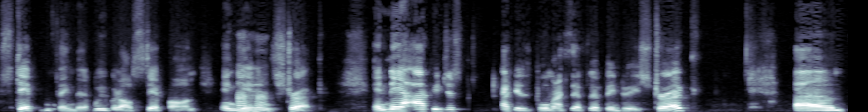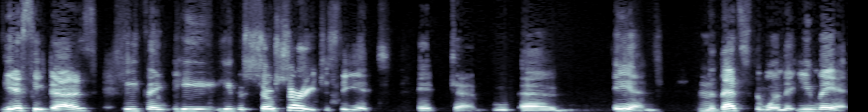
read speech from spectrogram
stepping thing that we would all step on and get uh-huh. in his truck. And now i could just i could just pull myself up into his truck um, yes, he does. He think he he was so sorry to see it it uh, uh, end. Mm-hmm. Now, that's the one that you met.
